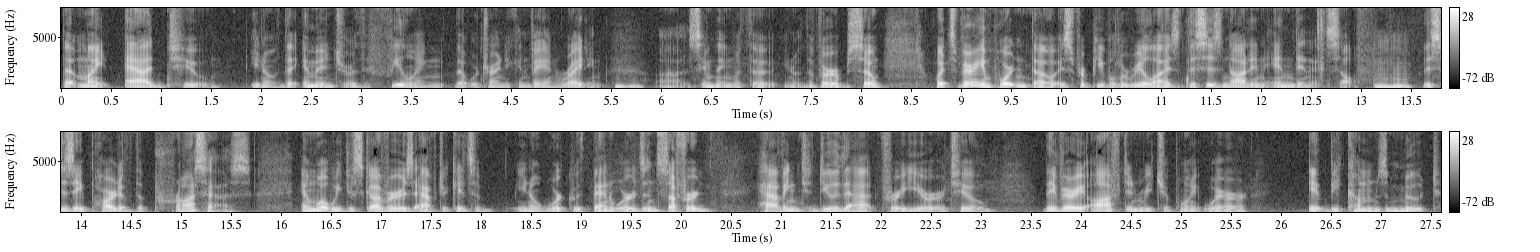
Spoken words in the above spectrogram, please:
that might add to you know the image or the feeling that we're trying to convey in writing. Uh, same thing with the you know the verbs. So what's very important though is for people to realize this is not an end in itself. This is a part of the process. And what we discover is after kids have you know worked with banned words and suffered having to do that for a year or two, they very often reach a point where it becomes moot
